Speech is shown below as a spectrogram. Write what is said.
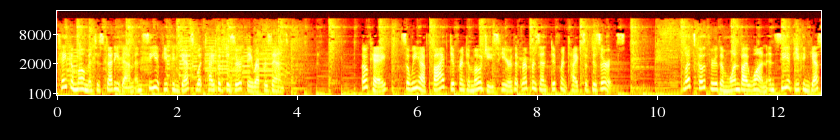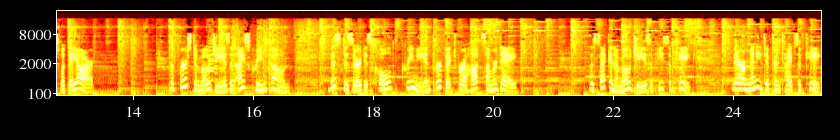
Take a moment to study them and see if you can guess what type of dessert they represent. Okay, so we have five different emojis here that represent different types of desserts. Let's go through them one by one and see if you can guess what they are. The first emoji is an ice cream cone. This dessert is cold, creamy and perfect for a hot summer day. The second emoji is a piece of cake. There are many different types of cake,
